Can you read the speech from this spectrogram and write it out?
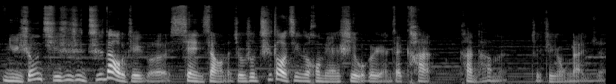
女生其实是知道这个现象的，就是说知道镜子后面是有个人在看看他们。就这种感觉，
